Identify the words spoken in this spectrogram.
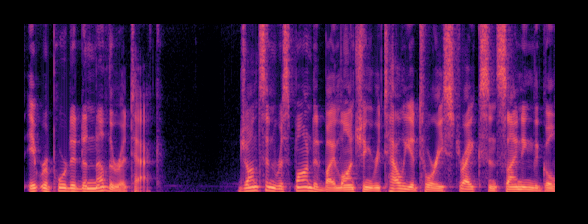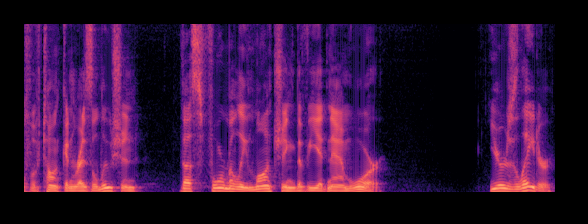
it reported another attack. Johnson responded by launching retaliatory strikes and signing the Gulf of Tonkin Resolution, thus formally launching the Vietnam War. Years later,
